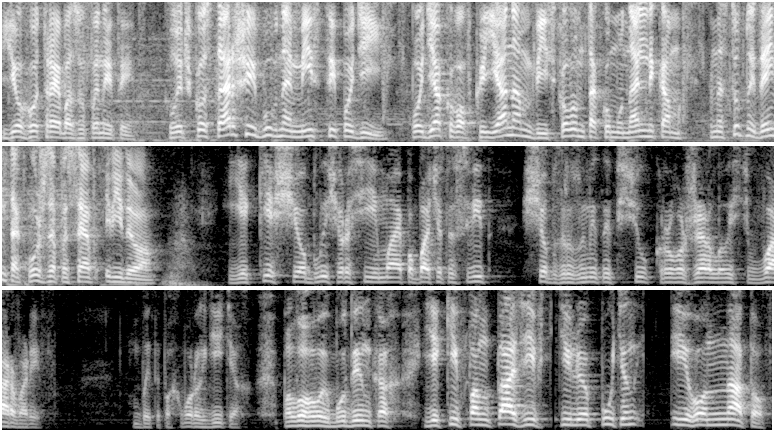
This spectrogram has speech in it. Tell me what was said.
Його треба зупинити. Кличко старший був на місці подій. Подякував киянам, військовим та комунальникам. На наступний день також записав відео. Яке ще обличчя Росії має побачити світ, щоб зрозуміти всю кровожерливість варварів. Бити по хворих дітях, пологових будинках, які фантазії втілює Путін і його натовп.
